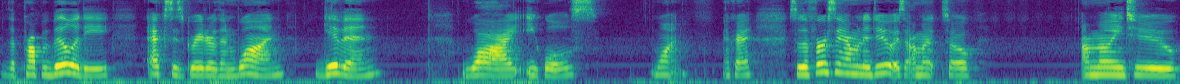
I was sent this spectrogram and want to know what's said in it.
the probability x is greater than 1 given y equals 1. Okay, so the first thing I'm going to do is I'm going to, so I'm going to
